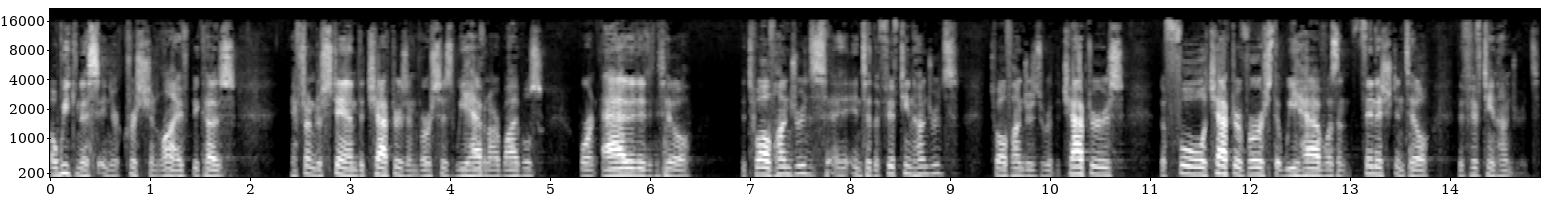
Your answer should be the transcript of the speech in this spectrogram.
a weakness in your Christian life, because you have to understand the chapters and verses we have in our Bibles weren't added until the 1200s, uh, into the 1500s. 1200s were the chapters, the full chapter verse that we have wasn't finished until the 1500s.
